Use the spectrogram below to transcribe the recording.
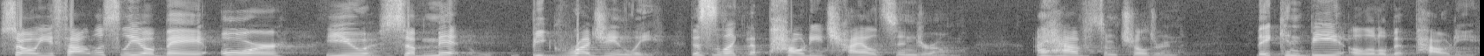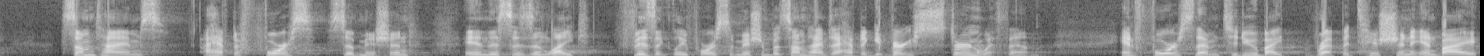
So you thoughtlessly obey or you submit begrudgingly. This is like the pouty child syndrome. I have some children they can be a little bit pouty. Sometimes I have to force submission, and this isn't like physically force submission, but sometimes I have to get very stern with them and force them to do by repetition and by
